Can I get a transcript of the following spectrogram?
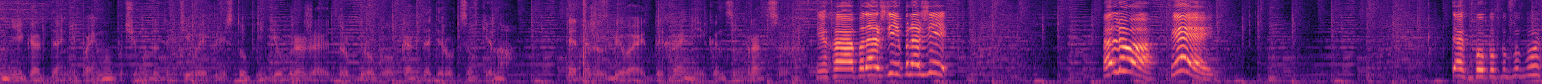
Никогда не пойму, почему детективы и преступники угрожают друг другу, когда дерутся в кино. Это же сбивает дыхание и концентрацию. Тихо, подожди, подожди! Алло, эй! Так, б б б б б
